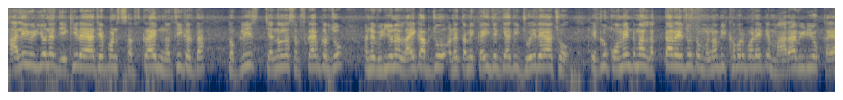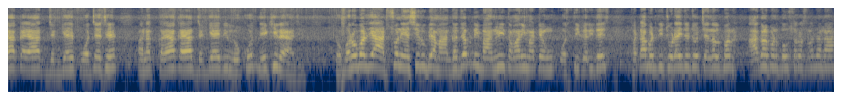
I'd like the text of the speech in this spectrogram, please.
ખાલી વિડીયોને દેખી રહ્યા છે, પણ સબસ્ક્રાઈબ નથી કરતા. તો પ્લીઝ ચેનલને સબસ્ક્રાઈબ કરજો અને વિડીયોને લાઇક આપજો અને તમે કઈ જગ્યાથી જોઈ રહ્યા છો એટલું કોમેન્ટમાં લખતા રહેજો તો મને બી ખબર પડે કે મારા વીડિયો કયા કયા જગ્યાએ પહોંચે છે અને કયા કયા જગ્યાએથી લોકો દેખી રહ્યા છે. તો બરોબર જે આઠસો ને એંસી રૂપિયામાં ગજબની બાંધણી તમારી માટે હું પહોંચતી કરી દઈશ. ફટાફટથી જોડાઈ જજો ચેનલ પર. આગળ પણ બહુ સરસ મજાના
